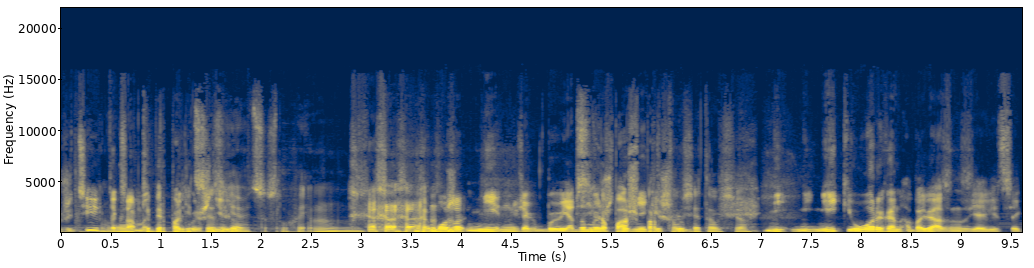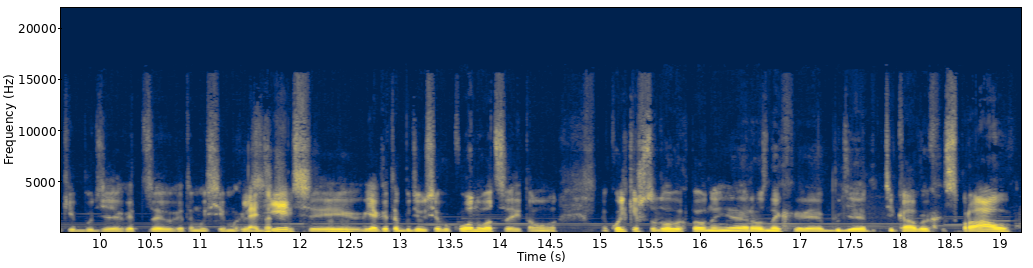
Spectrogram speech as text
жыцці таксама кіберпаліцыя з'явіцца слухай. Можа не ну, як бы я думаю паш это ўсё нейкі орган абавязан з'явіцца які будзе гэтым усім глядзець як гэта будзе ўсе выконвацца і таму колькі ж судовых пэўна розных будзе цікавых спраў то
